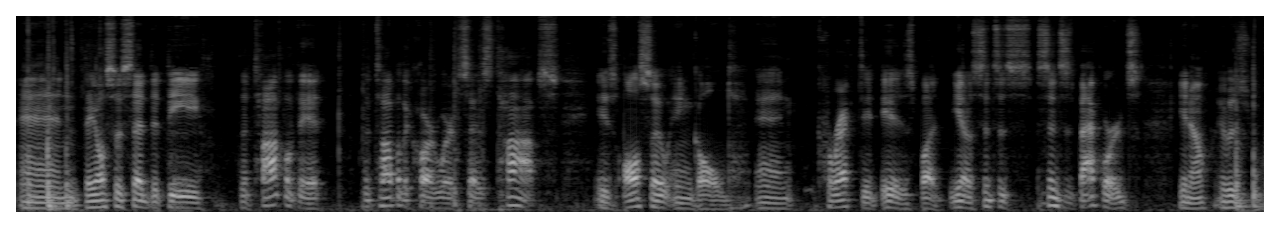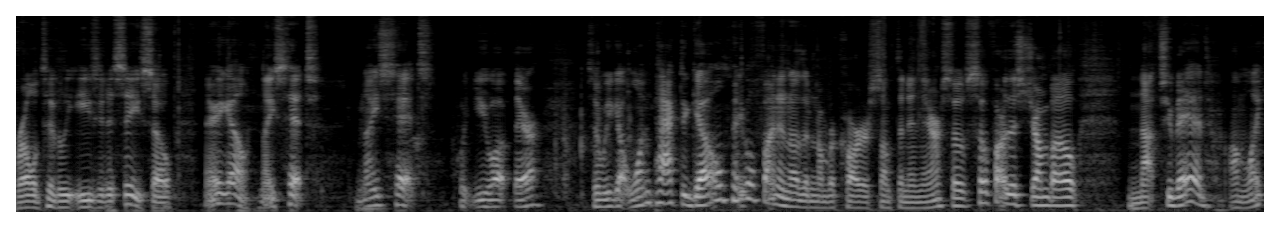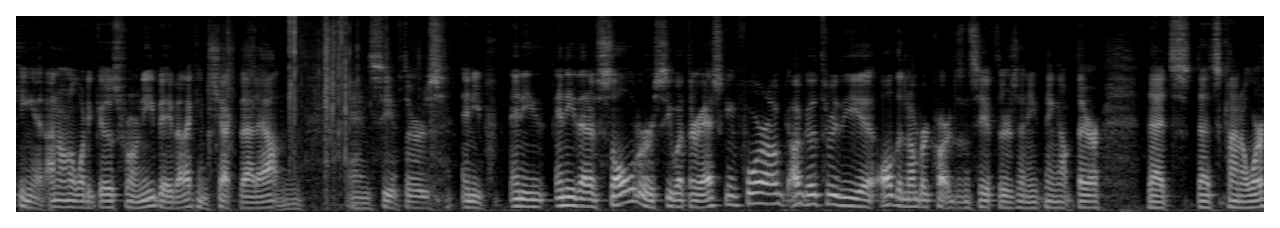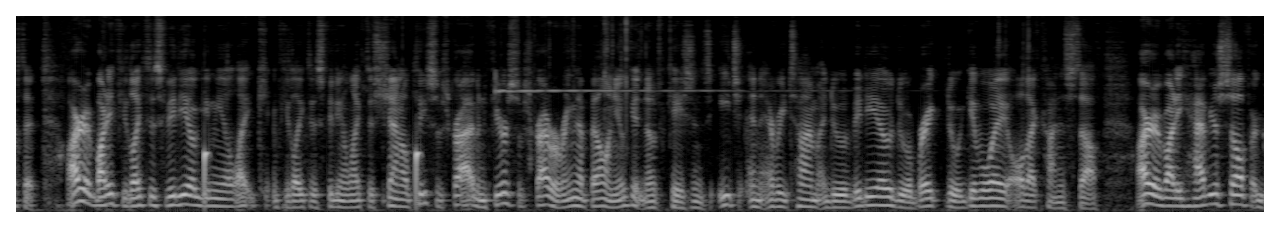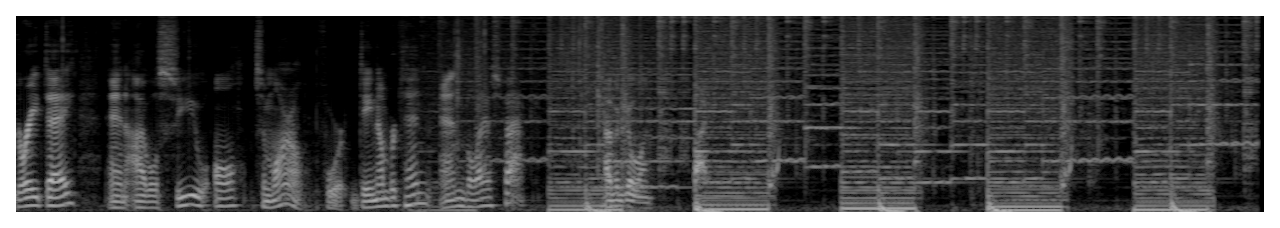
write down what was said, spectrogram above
And they also said that the the top of it, the top of the card where it says Topps is also in gold. And correct it is, but you know, since it's since it's backwards, you know, it was relatively easy to see. So there you go. Nice hit. Nice hit. Put you up there. So we got one pack to go. Maybe we'll find another number card or something in there. So, so far this jumbo, not too bad. I'm liking it. I don't know what it goes for on eBay, but I can check that out and and see if there's any any any that have sold or see what they're asking for. I'll, I'll go through the uh, all the number cards and see if there's anything up there that's that's kind of worth it. All right, everybody, if you like this video, give me a like. If you like this video and like this channel, please subscribe. And if you're a subscriber, ring that bell and you'll get notifications each and every time I do a video, do a break, do a giveaway, all that kind of stuff. All right, everybody, have yourself a great day, and I will see you all tomorrow for day number 10 and the last pack. Have a good one.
